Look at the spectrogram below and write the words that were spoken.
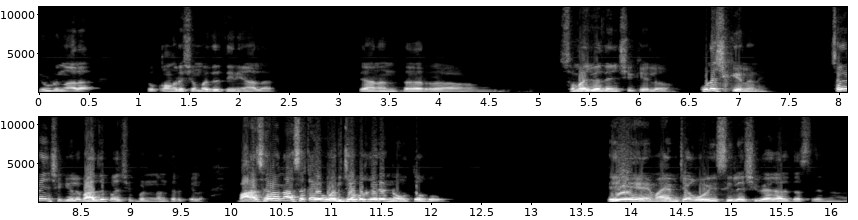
निवडून आला. तो काँग्रेसच्या मदतीने आला. त्यानंतर समाजवाद्यांशी केलं. कोणाशी केलं नाही? सगळ्यांशी केलं भाजपाशी पण नंतर केलं. बाळासाहेबांना असं काही वर्ज वगैरे नव्हतं हो. ते एम आय एमच्या ओएसीला शिव्या घालत असले ना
